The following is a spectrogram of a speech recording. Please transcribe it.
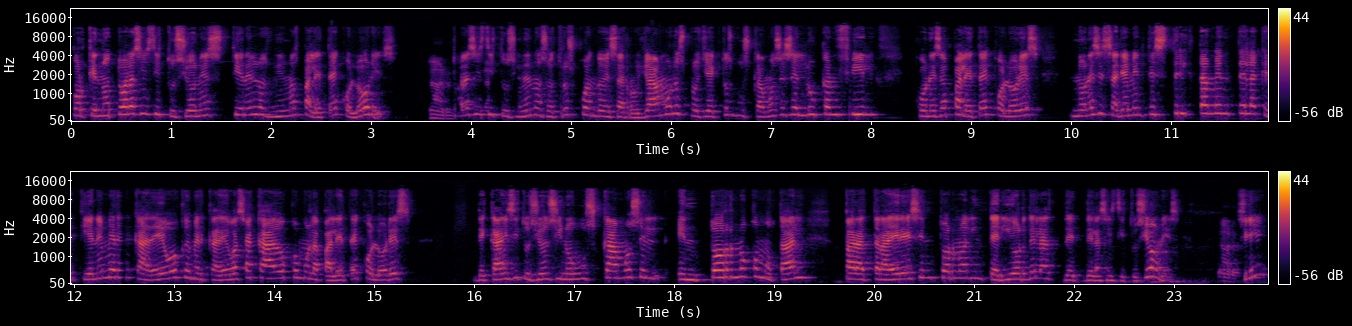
porque no todas las instituciones tienen las mismas paletas de colores. todas las instituciones, nosotros cuando desarrollamos los proyectos buscamos ese look and feel con esa paleta de colores, no necesariamente estrictamente la que tiene Mercadeo o que Mercadeo ha sacado como la paleta de colores de cada institución, sino buscamos el entorno como tal para traer ese entorno al interior de, de, las instituciones. ¿Sí?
